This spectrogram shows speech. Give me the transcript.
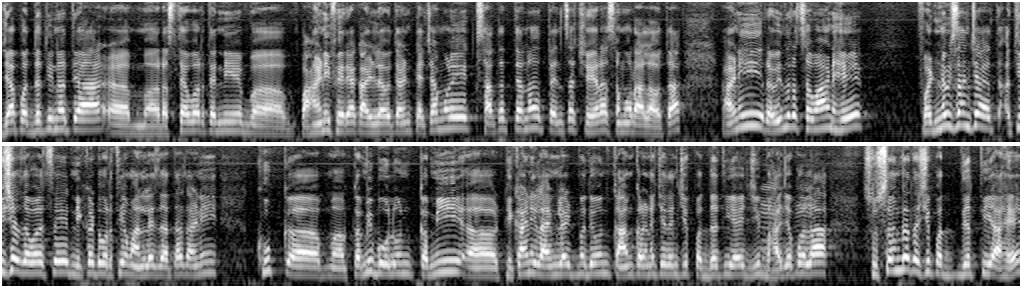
ज्या पद्धतीनं त्या रस्त्यावर त्यांनी पाहणी फेऱ्या काढल्या होत्या आणि त्याच्यामुळे एक सातत्यानं त्यांचा चेहरा समोर आला होता. आणि रवींद्र चव्हाण हे फडणवीसांच्या अत- अतिशय जवळचे निकटवर्तीय मानले जातात. आणि खूप कमी बोलून कमी ठिकाणी लाईमलाईटमध्ये येऊन काम करण्याची त्यांची पद्धती आहे जी भाजपला सुसंगत अशी पद्धती आहे.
